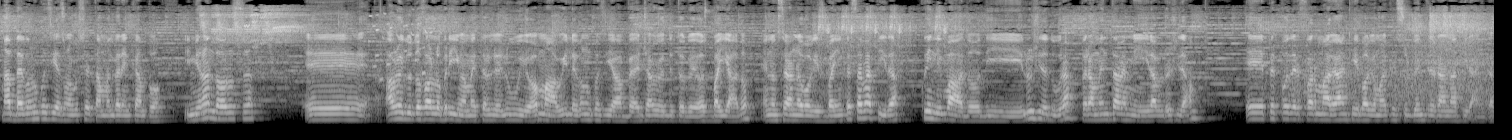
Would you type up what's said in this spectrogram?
Vabbè comunque sia sono costretto a mandare in campo il mio Randorus e avrei dovuto farlo prima, metterle lui o Mawil, comunque sia, vabbè, già avevo detto che ho sbagliato e non saranno pochi sbagli in questa partita, quindi vado di lucidatura per aumentarmi la velocità e per poter farmare anche i Pokémon che subentreranno a Tiranitar.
